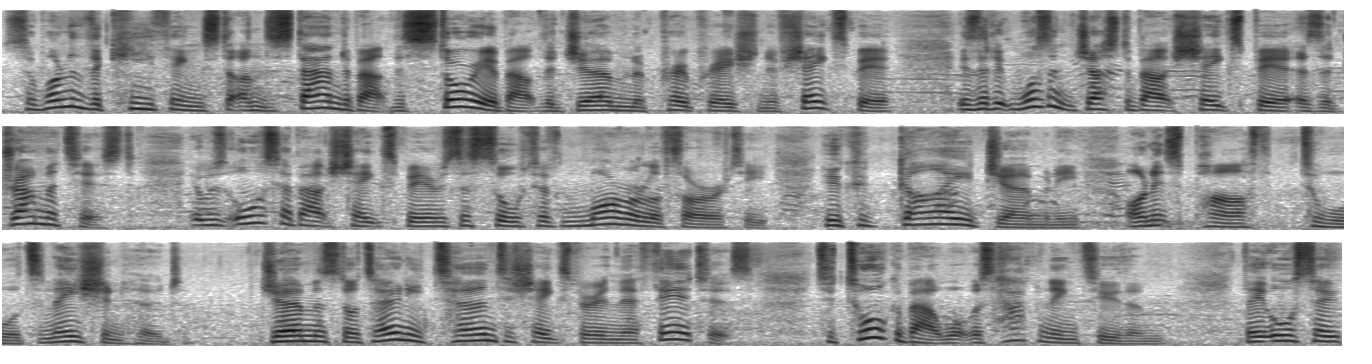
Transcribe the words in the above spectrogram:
So one of the key things to understand about this story about the German appropriation of Shakespeare is that it wasn't just about Shakespeare as a dramatist, it was also about Shakespeare as a sort of moral authority who could guide Germany on its path towards nationhood. Germans not only turned to Shakespeare in their theatres to talk about what was happening to them, they also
